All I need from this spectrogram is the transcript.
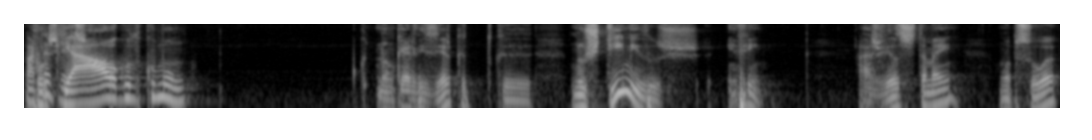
Porque das vezes. há algo de comum. Não quer dizer que, que nos tímidos enfim, às vezes também uma pessoa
